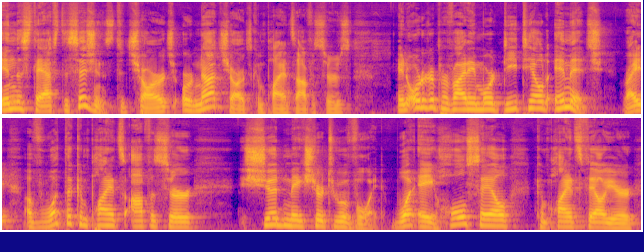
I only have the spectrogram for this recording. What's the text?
in the staff's decisions to charge or not charge compliance officers in order to provide a more detailed image, right, of what the compliance officer should make sure to avoid, what a wholesale compliance failure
